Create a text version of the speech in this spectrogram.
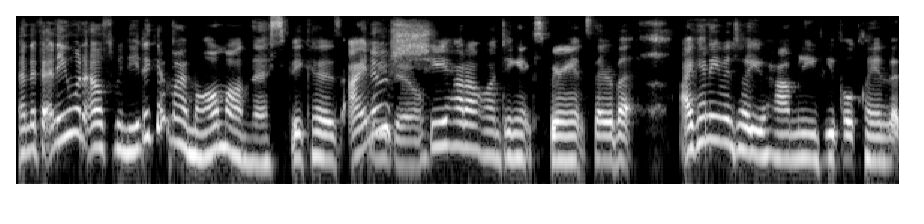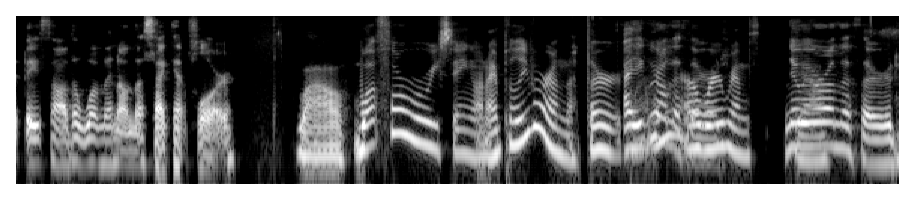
And if anyone else, we need to get my mom on this because I know she had a haunting experience there, but I can't even tell you how many people claim that they saw the woman on the second floor. Wow. What floor were we staying on? I believe we were on the third. I think we were on weren't the Or third. we on- No, we Yeah. were on the third.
